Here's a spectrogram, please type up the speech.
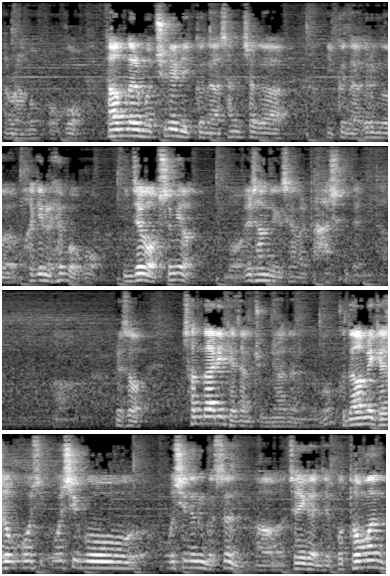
하루를 한번 보고 다음날 뭐 출혈이 있거나 상처가 있거나 그런 거 확인을 해보고 문제가 없으면 뭐 일상적인 생활 다 하셔도 됩니다. 어, 그래서 첫날이 가장 중요하다는 거고 그 다음에 계속 오시, 오시 고 오시는 것은 어, 저희가 이제 보통은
